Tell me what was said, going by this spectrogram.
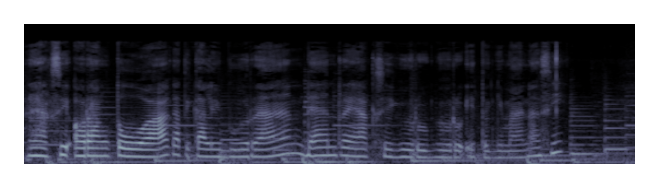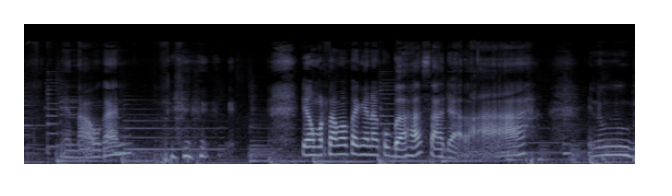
reaksi orang tua ketika liburan dan reaksi guru-guru. Itu gimana sih? Yang tahu kan? Yang pertama pengen aku bahas adalah ini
